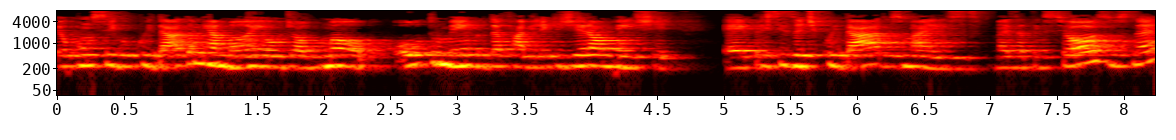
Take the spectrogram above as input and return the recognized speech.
eu consigo cuidar da minha mãe ou de algum outro membro da família que geralmente é, precisa de cuidados mais, mais atenciosos, né?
